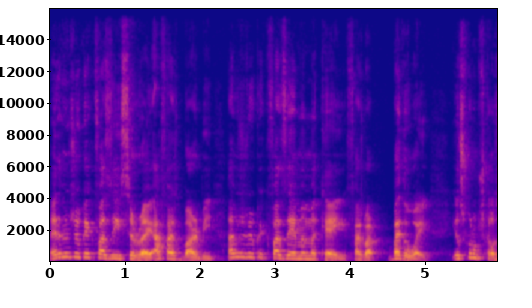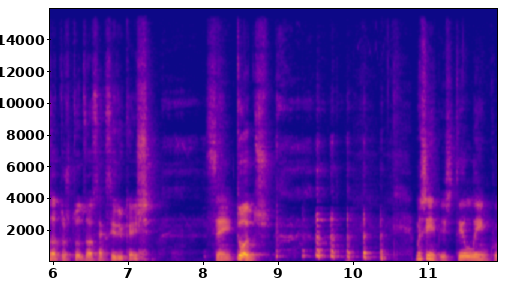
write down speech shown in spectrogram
Ainda vamos ver o que é que faz a Issa Rae. Ah, faz de Barbie. Ah, vamos ver o que é que faz a Emma McKay. Faz Barbie. By the way, eles foram buscar os atores todos ao Sex Education. Sim. Todos. Mas sim, este elenco,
